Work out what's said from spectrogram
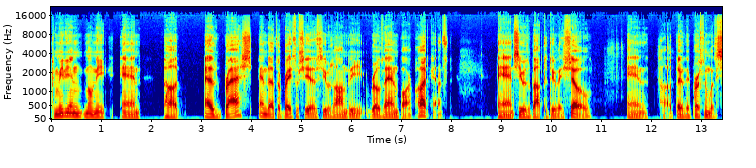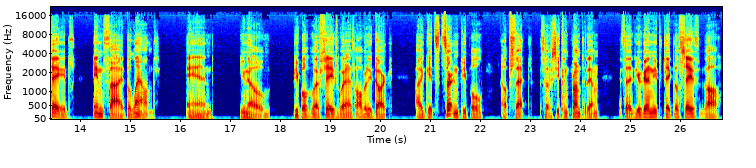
comedian Mo'Nique, and uh, as brash and as abrasive she is, she was on the Roseanne Barr podcast, and she was about to do a show, and uh, there's a person with shades inside the lounge, and you know, people who have shades when it's already dark uh, gets certain people upset. So she confronted him and said, "You're going to need to take those shades off."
